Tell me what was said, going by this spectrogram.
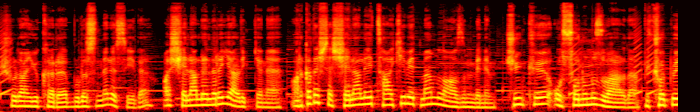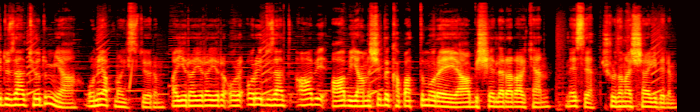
Şuradan yukarı. Burası neresiydi? Aa şelalelere geldik gene. Arkadaşlar şelaleyi takip etmem lazım benim. Çünkü o sonumuz vardı. Bir köprüyü düzeltiyordum ya. Onu yapmak istiyorum. Hayır hayır hayır. Or- orayı düzelt. Abi abi yanlışlıkla kapattım orayı ya bir şeyler ararken. Neyse şuradan aşağı gidelim.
